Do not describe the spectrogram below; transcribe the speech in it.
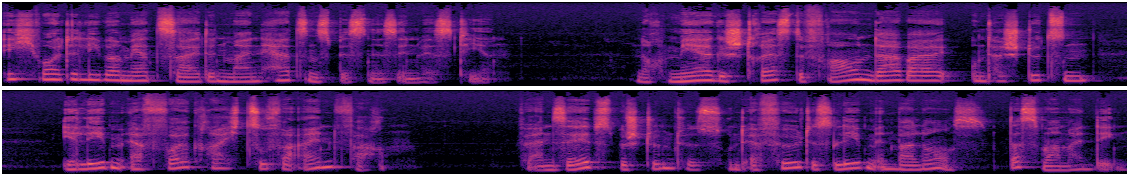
Ich wollte lieber mehr Zeit in mein Herzensbusiness investieren, noch mehr gestresste Frauen dabei unterstützen, ihr Leben erfolgreich zu vereinfachen, für ein selbstbestimmtes und erfülltes Leben in Balance. Das war mein Ding.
